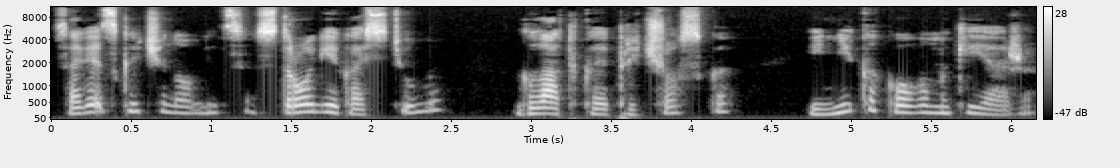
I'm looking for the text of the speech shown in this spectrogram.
советская чиновница: строгие костюмы, гладкая прическа и никакого макияжа.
